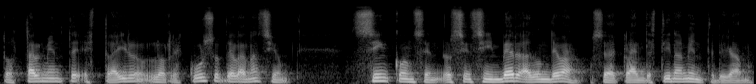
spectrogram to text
totalmente extraír los recursos de la nación sin, ver a dónde va, o sea, clandestinamente, digamos.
